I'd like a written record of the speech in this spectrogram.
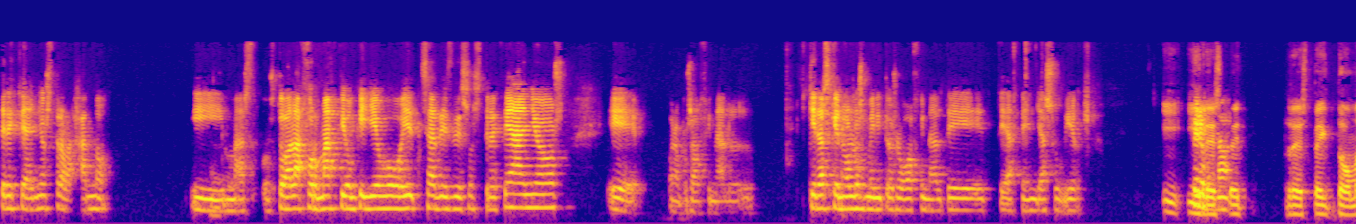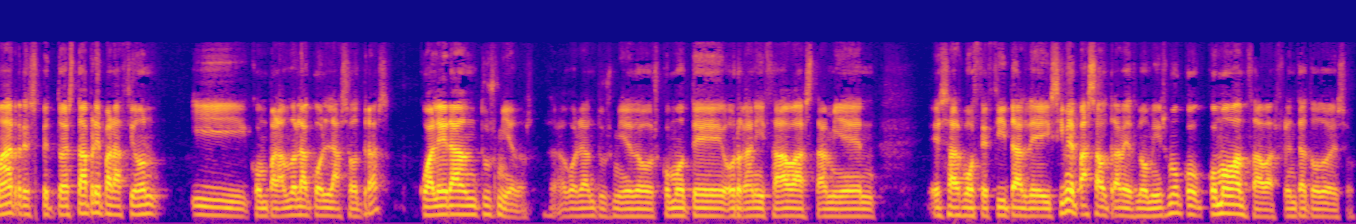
13 años trabajando y más pues, toda la formación que llevo hecha desde esos 13 años, eh, bueno, pues al final, quieras que no, los méritos luego al final te, te hacen ya subir. Y, y respecto, más, respecto a esta preparación y comparándola con las otras, ¿cuáles eran tus miedos? ¿Cuáles eran tus miedos? ¿Cómo te organizabas también esas vocecitas de, ¿y si me pasa otra vez lo mismo? ¿Cómo avanzabas frente a todo eso?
